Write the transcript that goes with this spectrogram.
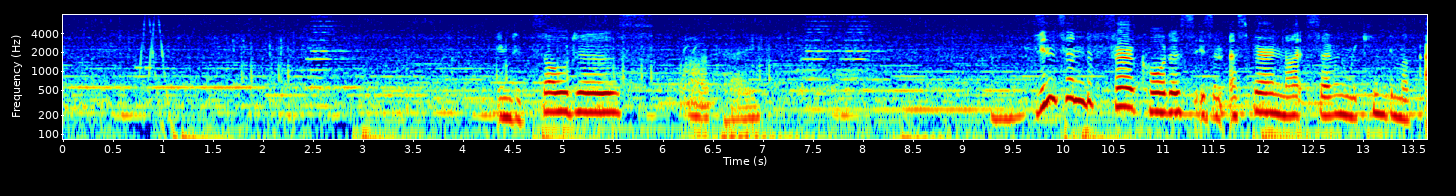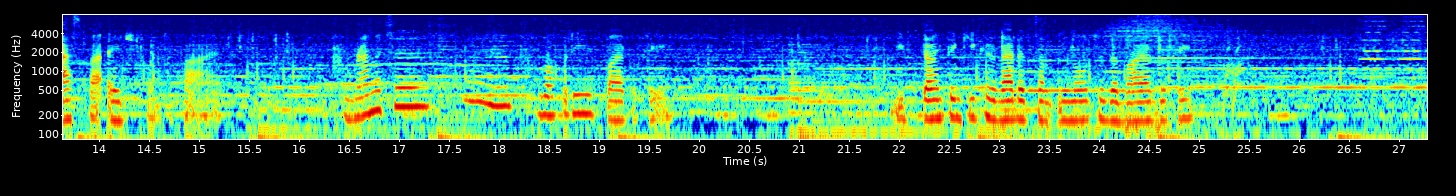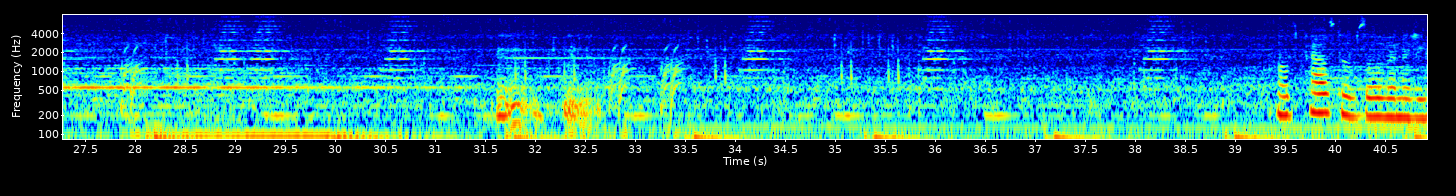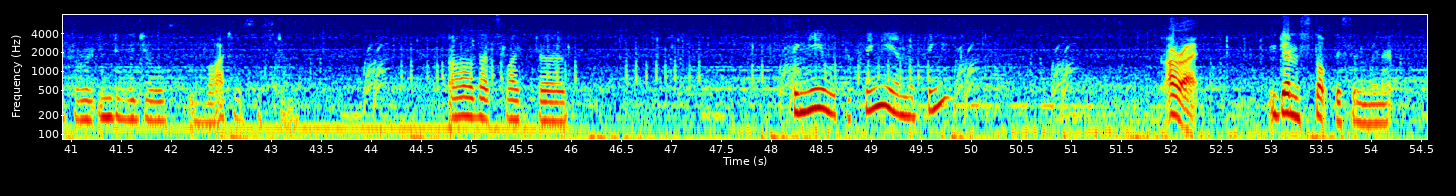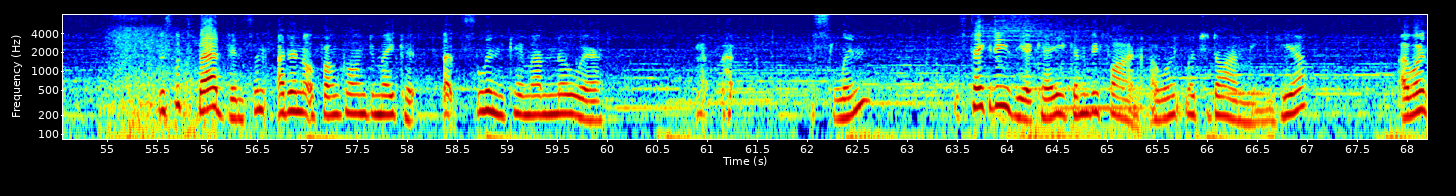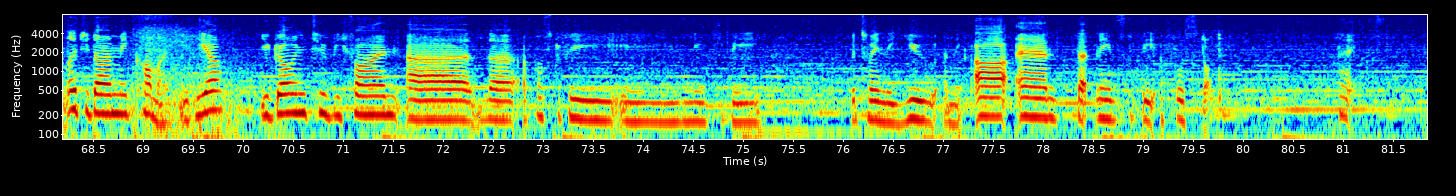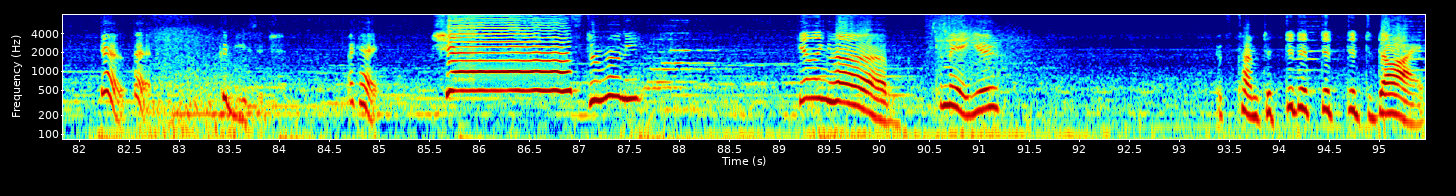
Injured soldiers. Okay. Vincent Ferricordus is an aspiring knight serving the kingdom of Aspa, age 25. Parameters, eh, properties, biography. You don't think you could have added something more to the biography? Holds powers to absorb energy from an individual's vital system. Oh, that's like the thingy with the thingy and the thingy? Alright. I'm gonna stop this in a minute. This looks bad, Vincent. I don't know if I'm going to make it. That Slyn came out of nowhere. Slyn? Just take it easy, okay? You're gonna be fine. I won't let you die on me, you hear? I won't let you die on me, comma, you hear? You're going to be fine. Uh, the apostrophe needs to be between the U and the R, and that needs to be a full stop. Thanks. Yeah, there. Good usage. Okay. Chester Rooney! Healing Herb! Come here, you. It's time to d d d d d die.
